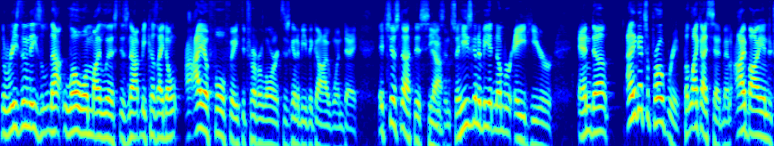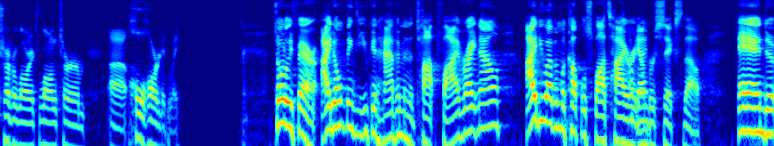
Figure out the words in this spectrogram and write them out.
the reason that he's not low on my list is not because I don't. I have full faith that Trevor Lawrence is going to be the guy one day. It's just not this season. Yeah. So he's going to be at number eight here, and uh, I think that's appropriate. But like I said, man, I buy into Trevor Lawrence long term, uh, wholeheartedly. Totally fair. I don't think that you can have him in the top five right now. I do have him a couple spots higher okay. at number six, though, and uh,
